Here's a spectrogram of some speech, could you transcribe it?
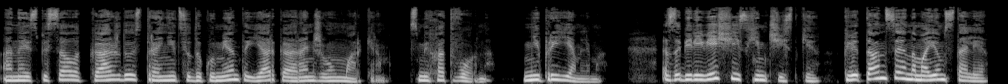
Она исписала каждую страницу документа ярко-оранжевым маркером. Смехотворно. Неприемлемо. Забери вещи из химчистки. Квитанция на моем столе.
